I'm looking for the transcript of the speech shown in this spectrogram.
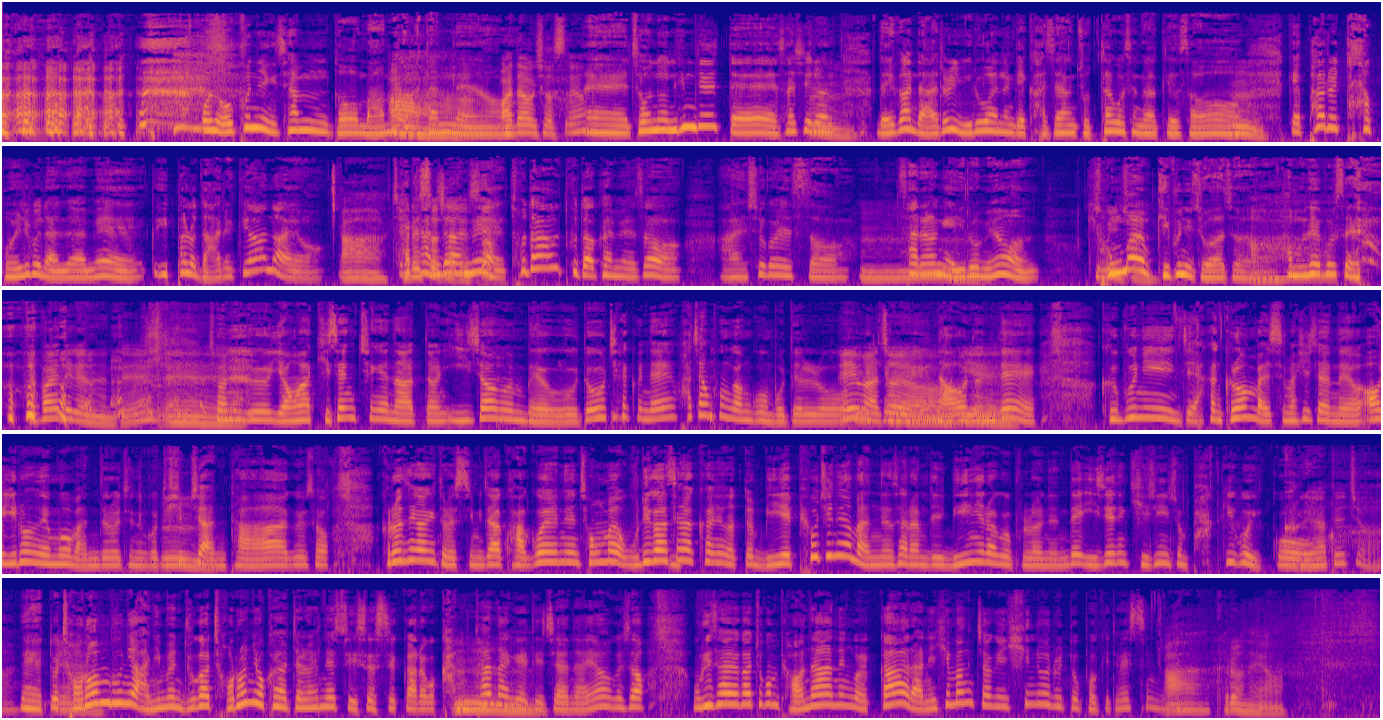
오늘 오프닝이 참 더 마음 에 아, 와닿네요. 와닿으셨어요? 네, 저는 힘들 때 사실은 음. 내가 나를 위로하는 게 가장 좋다고 생각해서 음. 팔을 탁 벌리고 난 다음에 이 팔로 나를 껴안아요. 아, 잘했어, 잘했어. 토닥토닥 하면서 아, 수고했어. 음. 사랑해 이러면 정말 좋 기분이 좋아져요. 아, 한번 해보세요. 해봐야 되겠는데. 네. 저는 그 영화 기생충에 나왔던 이정은 배우도 최근에 화장품 광고 모델로 네, 맞아요. 나오던데 예. 그분이 이제 약간 그런 말씀하시잖아요. 어 이런 외모 만들어지는 것도 쉽지 음. 않다. 그래서 그런 생각이 들었습니다. 과거에는 정말 우리가 생각하는 어떤 미의 표준에 맞는 사람들이 미인이라고 불렀는데 이제는 기준이 좀 바뀌고 있고. 그래야 되죠. 네, 또 예. 저런 분이 아니면 누가 저런 역할들을 해낼 수 있었을까라고 감탄하게 음. 되잖아요. 그래서 우리 사회가 조금 변화하는 걸까라는 많이 희망적인 신호를 또 보기도 했습니다. 아, 그러네요.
